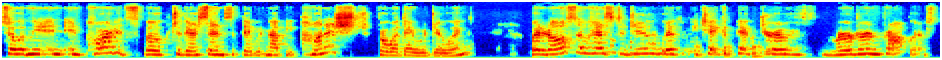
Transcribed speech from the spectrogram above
So, I mean, in, in part, it spoke to their sense that they would not be punished for what they were doing, but it also has to do with we take a picture of murder in progress.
